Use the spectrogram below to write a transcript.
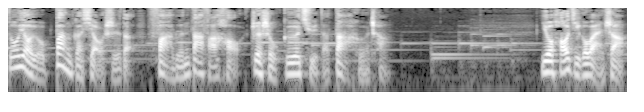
都要有半个小时的《法轮大法好》这首歌曲的大合唱。有好几个晚上，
